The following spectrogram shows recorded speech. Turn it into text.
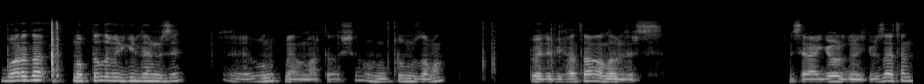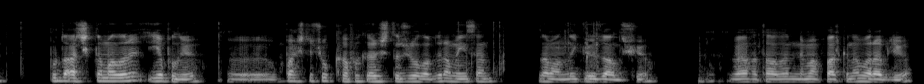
Bu arada noktalı virgüllerimizi e, unutmayalım arkadaşlar. Unuttuğumuz zaman böyle bir hata alabiliriz. Mesela gördüğünüz gibi zaten burada açıklamaları yapılıyor. E, başta çok kafa karıştırıcı olabilir ama insan zamanla göze alışıyor. Ve hataların hemen farkına varabiliyor.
